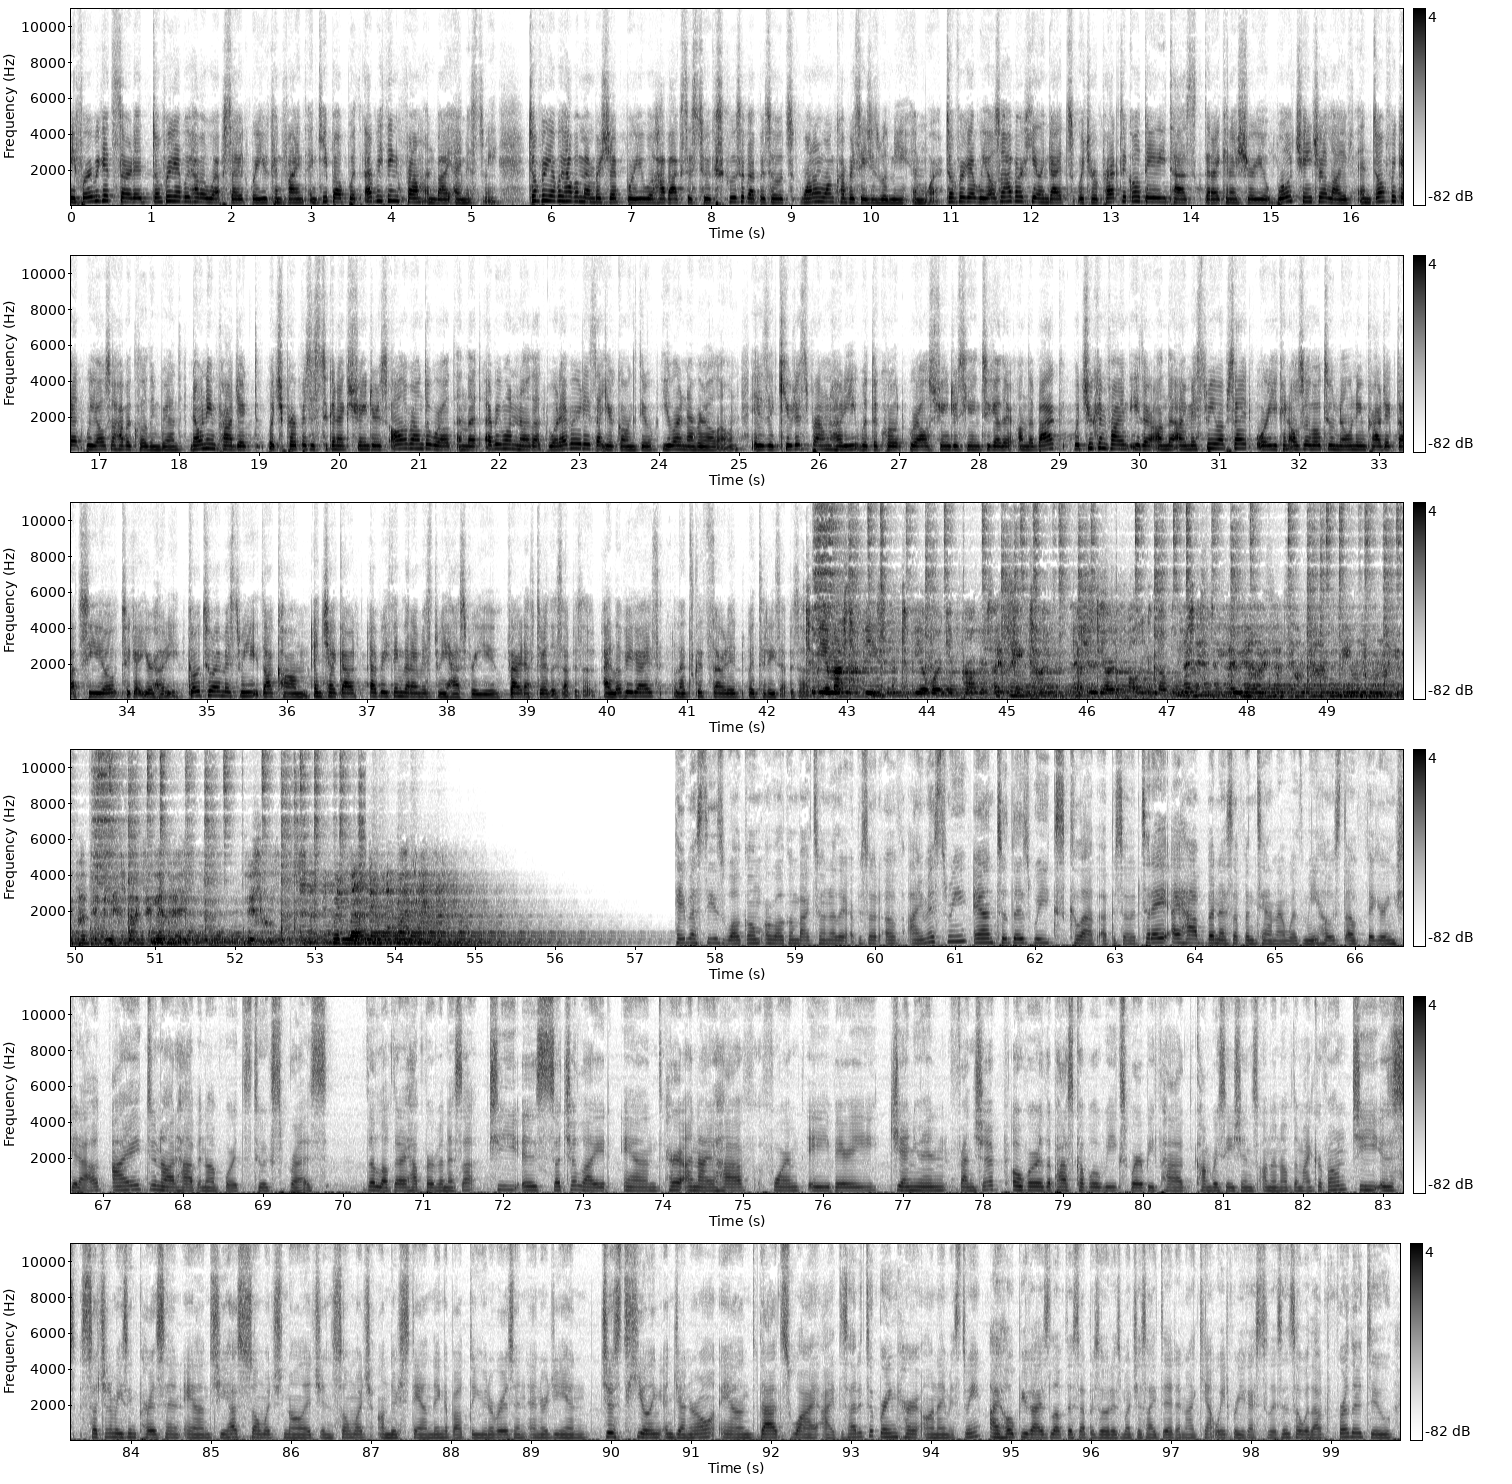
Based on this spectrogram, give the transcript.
Before we get started, don't forget we have a website where you can find and keep up with everything from and by I Missed Me. Don't forget we have a membership where you will have access to exclusive episodes, one on one conversations with me, and more. Don't forget we also have our healing guides, which are practical daily tasks that I can assure you will change your life. And don't forget we also have a clothing brand, No Name Project, which purpose is to connect strangers all around the world and let everyone know that whatever it is that you're going through, you are never alone. It is the cutest brown hoodie with the quote, We're all strangers healing together on the back, which you can find either on the I Missed Me website or you can also go to nonameproject.co to get your hoodie. Go to imissedme.com and check out everything that I Missed Me has for you right after this episode. I love you guys. Let's get started with today's episode. To be a masterpiece and to be a work in progress at the same time, that's the art of falling in love with yourself. I realize that sometimes the only one that can put the pieces back together is yourself. With love, Mafe. Hey besties, welcome or welcome back to another episode of I Missed Me and to this week's collab episode. Today I have Vanessa Fontana with me, host of Figuring Shit Out. I do not have enough words to express the love that I have for Vanessa. She is such a light and her and I have formed a very genuine friendship over the past couple of weeks where we've had conversations on and off the microphone. She is such an amazing person and she has so much knowledge and so much understanding about the universe and energy and just healing in general. And that's why I decided to bring her on I Missed Me. I hope you guys love this episode as much as I did and I can't wait for you guys to listen. So without further ado,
